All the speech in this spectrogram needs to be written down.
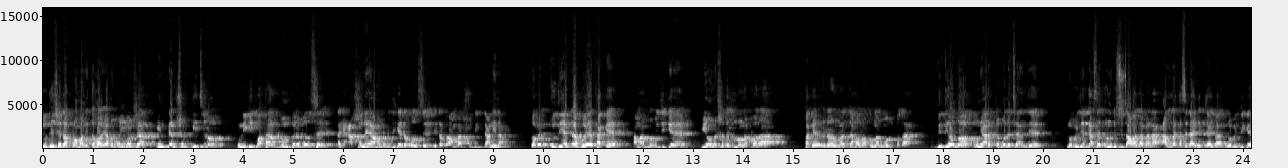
যদি সেটা প্রমাণিত হয়, এখন ওই মানুষের ইন্টেনশন কি ছিল? উনি কি কথা ভুল করে বলছে? নাকি আসলে আমার নবীজিকে এটা বলছে? এটা তো আমরা সঠিক জানি না। তবে যদি এটা হয়ে থাকে, আমার নবীজিকে পিয়নের সাথে তুলনা করা থাকে, এটা ওনার জাহালত, ওনার মূর্খতা। দ্বিতীয়ত, উনি আরেকটা বলেছেন যে, নবীজির কাছে কোনো কিছু চাওয়া যাবে না, আল্লাহর কাছে ডাইরেক্ট চাইবা। নবীজিকে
